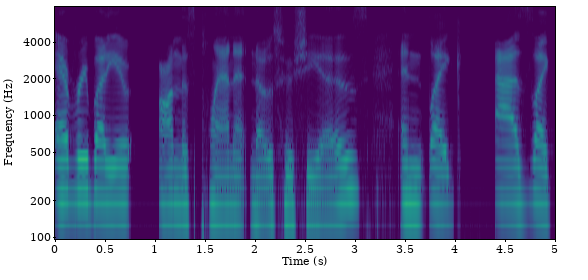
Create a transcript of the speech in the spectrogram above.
everybody on this planet knows who she is and like as like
